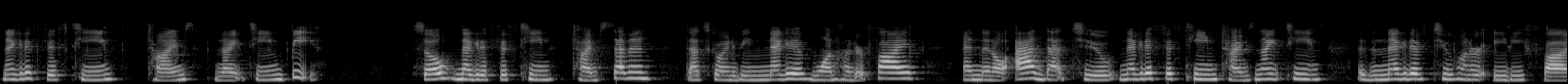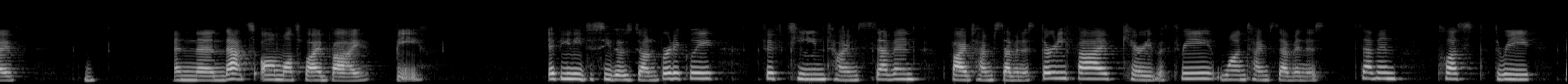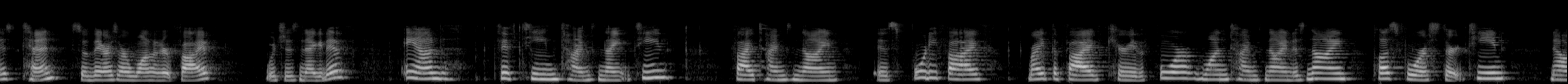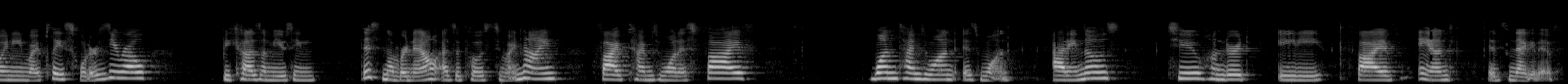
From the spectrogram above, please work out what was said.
negative 15 times 19b. So negative 15 times 7, that's going to be negative 105, and then I'll add that to negative 15 times 19 is negative 285, and then that's all multiplied by b. If you need to see those done vertically, 15 times 7, 5 times 7 is 35, carry the 3, 1 times 7 is 7, plus 3 is 10, so there's our 105, which is negative, and 15 times 19, 5 times 9 is 45, write the 5, carry the 4, 1 times 9 is 9, plus 4 is 13, now I need my placeholder 0, because I'm using this number now as opposed to my 9. 5 times 1 is 5. 1 times 1 is 1. Adding those, 285, and it's negative.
